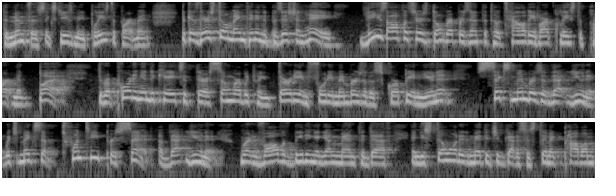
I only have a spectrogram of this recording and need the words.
the Memphis, excuse me, police department, because they're still maintaining the position, hey, these officers don't represent the totality of our police department, but the reporting indicates that there are somewhere between 30 and 40 members of the Scorpion unit. Six members of that unit, which makes up 20% of that unit, were involved with beating a young man to death. And you still won't admit that you've got a systemic problem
